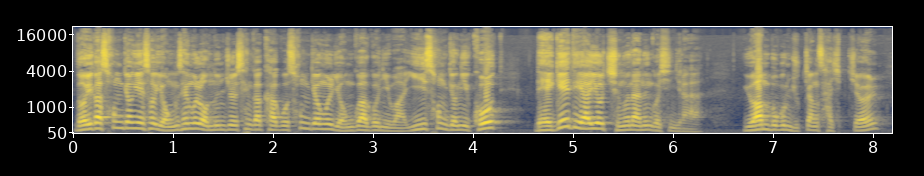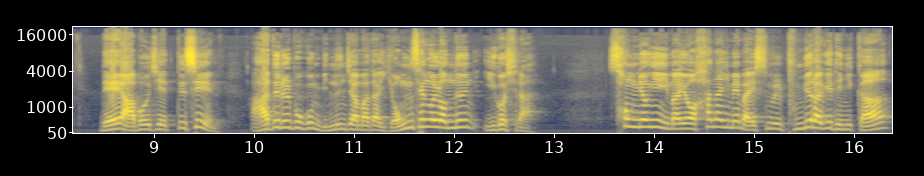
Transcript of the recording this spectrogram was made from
너희가 성경에서 영생을 얻는 줄 생각하고 성경을 연구하거니와 이 성경이 곧 내게 대하여 증언하는 것이니라. 요한복음 6장 40절 내 아버지의 뜻은 아들을 보고 믿는 자마다 영생을 얻는 이것이라. 성령이 임하여 하나님의 말씀을 분별하게 되니까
